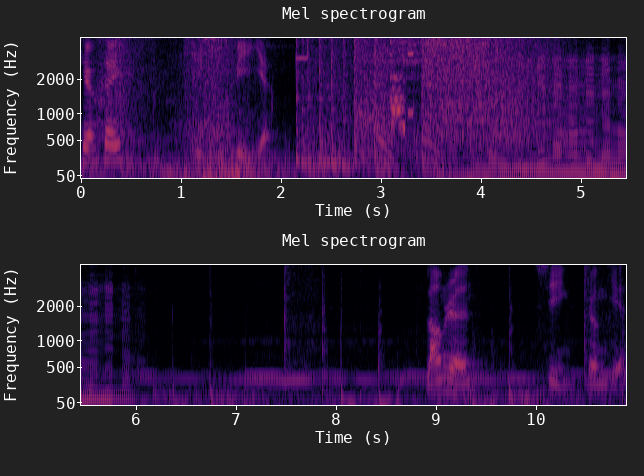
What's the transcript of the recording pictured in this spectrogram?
天黑，请闭眼。狼人，请睁眼。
